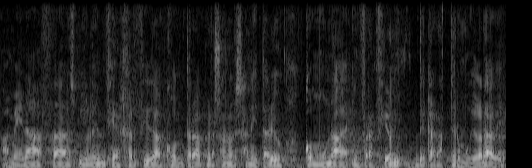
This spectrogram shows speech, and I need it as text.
amenazas, violencia ejercida contra personal sanitario como una infracción de carácter muy grave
